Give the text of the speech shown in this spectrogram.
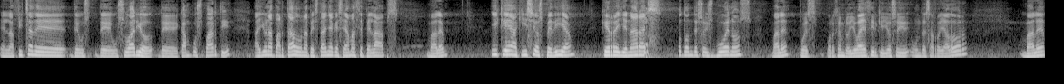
en la ficha de, usuario de Campus Party hay un apartado, una pestaña que se llama CP Labs, ¿vale? Y que aquí se os pedía que rellenarais donde sois buenos, ¿vale? Pues, por ejemplo, yo voy a decir que yo soy un desarrollador, ¿vale?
